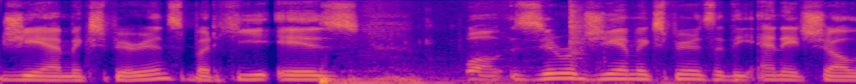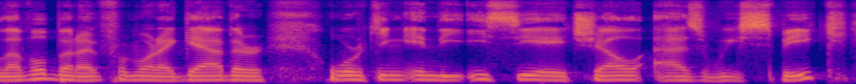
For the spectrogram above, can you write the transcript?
gm experience but he is well, zero GM experience at the NHL level, but from what I gather, working in the ECHL as we speak.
